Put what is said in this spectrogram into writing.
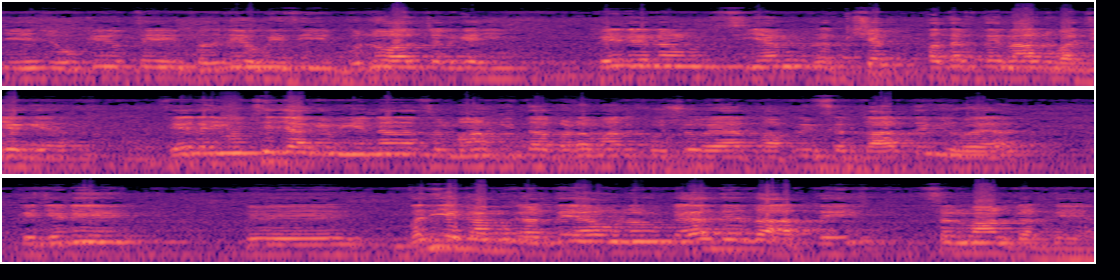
ਚੇਂਜ ਹੋ ਕੇ ਉੱਥੇ ਬਦਲੇ ਹੋ ਗਈ ਸੀ ਬੁੱਲੋਵਾਲ ਚਲ ਗਏ ਸੀ ਫਿਰ ਇਹਨਾਂ ਨੂੰ ਸੀਐਮ ਰਕਸ਼ਕ ਪਦਕ ਦੇ ਨਾਲ ਨਵਾਜਿਆ ਗਿਆ। ਫਿਰ ਅਸੀਂ ਉੱਥੇ ਜਾ ਕੇ ਵੀ ਇਹਨਾਂ ਦਾ ਸਨਮਾਨ ਕੀਤਾ ਬੜਾ ਮਨ ਖੁਸ਼ ਹੋਇਆ ਆਪਣੀ ਸਰਕਾਰ ਤੇ ਵੀ ਹੋਇਆ ਕਿ ਜਿਹੜੇ ਵਧੀਆ ਕੰਮ ਕਰਦੇ ਆ ਉਹਨਾਂ ਨੂੰ ਪਹਿਲ ਦੇ ਆਧਾਰ ਤੇ ਸਨਮਾਨ ਕਰਦੇ ਆ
